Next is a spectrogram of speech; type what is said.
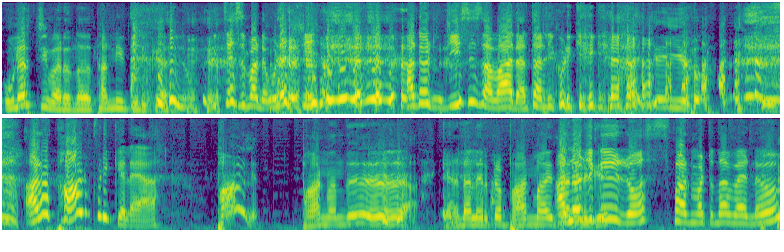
உணர்ச்சி வருது அந்த தண்ணி குடிக்க. வித்தியாசமான உணர்ச்சி. அது ஒரு ஜீசஸ் அவாரா தள்ளி குடிக்க ஐயோ ஆனா பான் பிடிக்கல பான் பான் வந்து கனடால இருக்கிற பான் மாதிரி ரோஸ் பான் மட்டும் தான் வேணும்.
